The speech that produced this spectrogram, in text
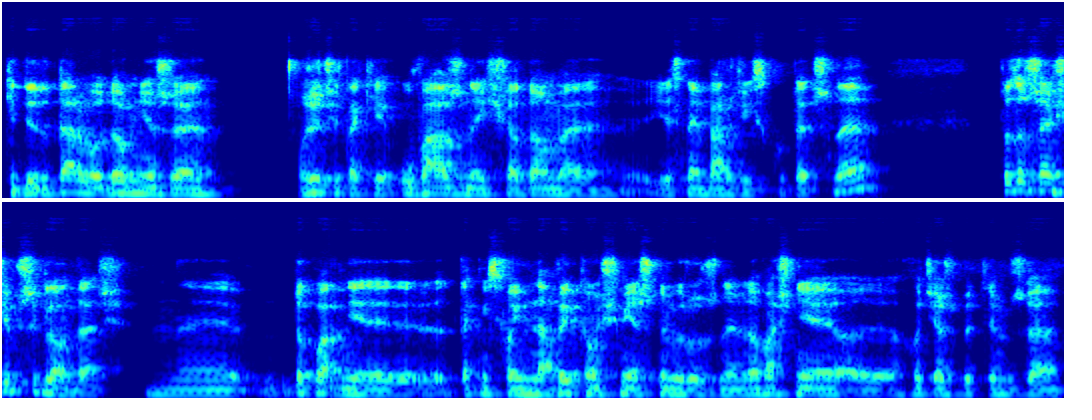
kiedy dotarło do mnie, że życie takie uważne i świadome jest najbardziej skuteczne, to zacząłem się przyglądać mm, dokładnie takim swoim nawykom śmiesznym, różnym. No właśnie e, chociażby tym, że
